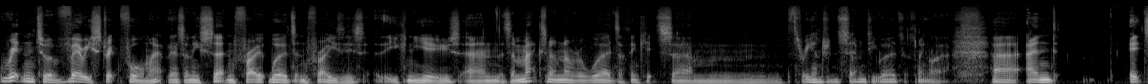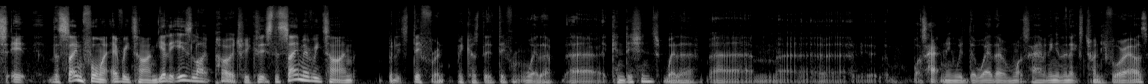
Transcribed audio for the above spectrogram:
written to a very strict format. There's only certain words and phrases that you can use, and there's a maximum number of words. I think it's um, 370 words or something like that. Uh, and it's it the same format every time. Yet it is like poetry because it's the same every time, but it's different because there's different weather uh, conditions, weather, um, uh, what's happening with the weather and what's happening in the next 24 hours.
